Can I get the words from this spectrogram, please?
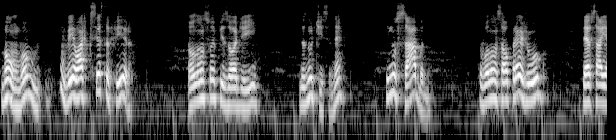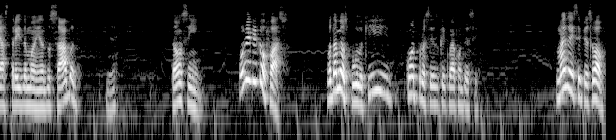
Bom, vamos, vamos ver. Eu acho que sexta-feira eu lanço um episódio aí das notícias, né? E no sábado eu vou lançar o pré-jogo. Deve sair às 3 da manhã do sábado, né? Então assim, vou ver o que, que eu faço. Vou dar meus pulos aqui e conto pra vocês o que, que vai acontecer. Mas é isso aí, pessoal.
